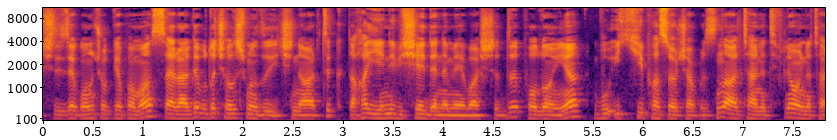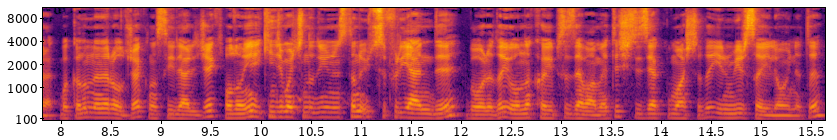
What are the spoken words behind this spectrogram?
Şizak onu çok yapamaz. Herhalde bu da çalışmadığı için artık daha yeni bir şey denemeye başladı Polonya. Bu iki pasör çaprazını alternatifle oynatarak. Bakalım neler olacak, nasıl ilerleyecek gelecek. Polonya ikinci maçında da Yunanistan'ı 3-0 yendi. Bu arada yoluna kayıpsız devam etti. Şizyak bu maçta da 21 sayıyla oynadı.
